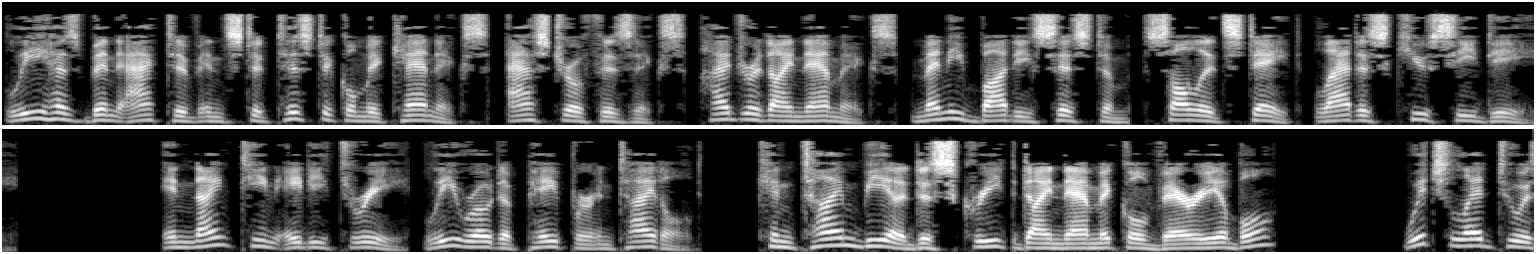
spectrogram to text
Li has been active in statistical mechanics, astrophysics, hydrodynamics, many-body system, solid-state, lattice QCD. In 1983, Li wrote a paper entitled, "'Can Time Be a Discrete Dynamical Variable?' Which led to a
